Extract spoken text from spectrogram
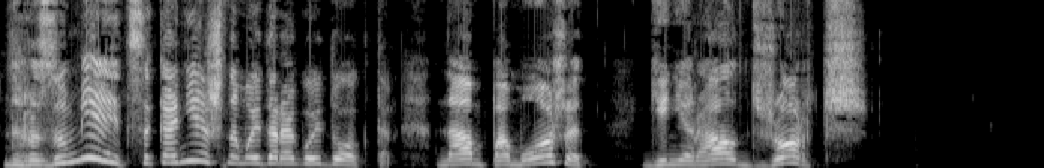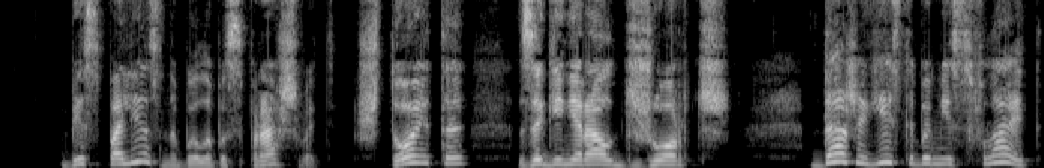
«Ну, разумеется, конечно, мой дорогой доктор, нам поможет генерал Джордж!» Бесполезно было бы спрашивать, что это за генерал Джордж, даже если бы мисс Флайт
